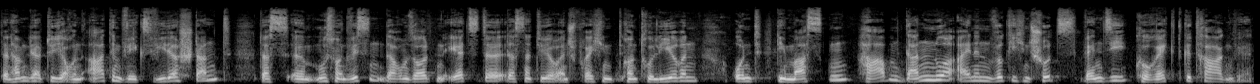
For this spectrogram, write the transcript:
dann haben die natürlich auch einen Atemwegswiderstand. Das äh, muss man wissen. Darum sollten Ärzte das natürlich auch entsprechend kontrollieren. Und die Masken haben dann nur einen wirklichen Schutz, wenn sie korrekt getragen werden.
